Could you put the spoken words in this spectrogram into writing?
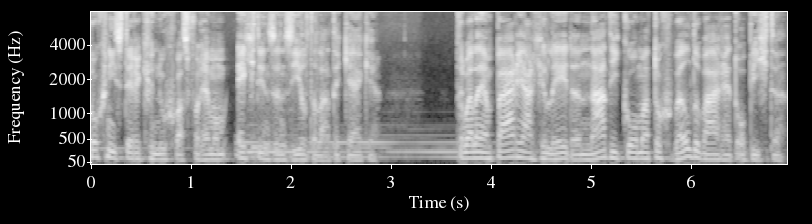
toch niet sterk genoeg was voor hem om echt in zijn ziel te laten kijken. Terwijl hij een paar jaar geleden, na die coma, toch wel de waarheid opbiechte.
